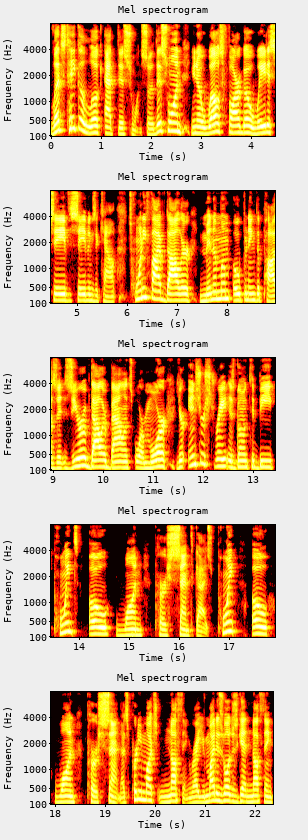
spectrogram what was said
let's take a look at this one. So this one, you know, Wells Fargo way to save savings account, $25 minimum opening deposit, $0 balance or more. Your interest rate is going to be 0.01%, guys. 0.01 percent. That's pretty much nothing, right? You might as well just get nothing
